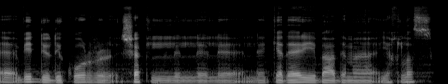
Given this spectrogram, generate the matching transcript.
بيديوا ديكور شكل للجداري بعد ما يخلص.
